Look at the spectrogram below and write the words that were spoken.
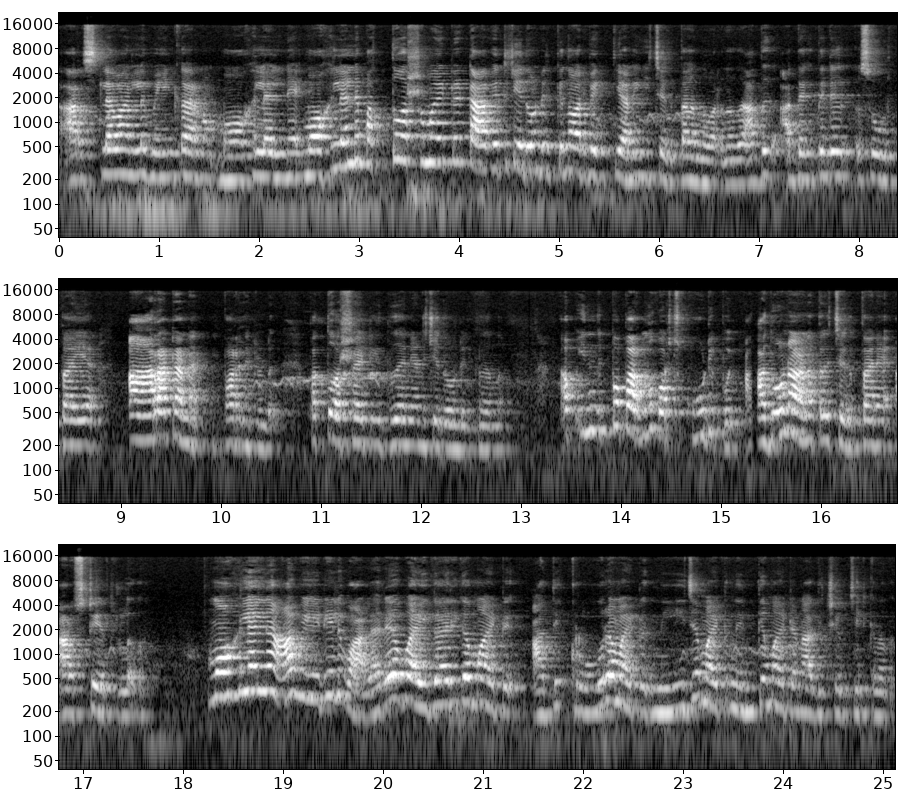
അറസ്റ്റിലാവാനുള്ള മെയിൻ കാരണം മോഹൻലാലിനെ മോഹൻലാലിനെ പത്ത് വർഷമായിട്ട് ടാർഗറ്റ് ചെയ്തുകൊണ്ടിരിക്കുന്ന ഒരു വ്യക്തിയാണ് ഈ ചെറുത്താൻ എന്ന് പറയുന്നത്. അത് അദ്ദേഹത്തിന്റെ സുഹൃത്തായ ആറാട്ടാണ് പറഞ്ഞിട്ടുണ്ട്. പത്ത് വർഷമായിട്ട് ഇത് തന്നെയാണ് ചെയ്തുകൊണ്ടിരിക്കുന്നതെന്ന്. അപ്പം ഇന്നിപ്പോൾ പറഞ്ഞത് കുറച്ച് കൂടിപ്പോയി. അതുകൊണ്ടാണ് അത്ര ചെറുത്താനെ അറസ്റ്റ് ചെയ്തിട്ടുള്ളത്. മോഹൻലാലിനെ ആ വീഡിയോയിൽ വളരെ വൈകാരികമായിട്ട് അതിക്രൂരമായിട്ട് നീചമായിട്ട് നിന്ദ്യമായിട്ടാണ് അധിക്ഷേപിച്ചിരിക്കുന്നത്.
